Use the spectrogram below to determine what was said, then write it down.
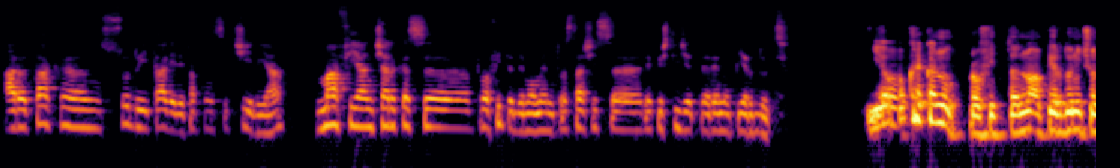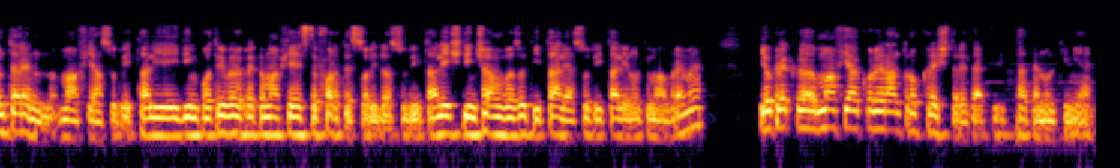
arăta că în sudul Italiei, de fapt în Sicilia, mafia încearcă să profite de momentul ăsta și să recâștige terenul pierdut. Eu cred că nu profită, nu a pierdut niciun teren mafia în sudul Italiei. Din potrivă, eu cred că mafia este foarte solidă în sudul Italiei și din ce am văzut Italia, sudul Italiei în ultima vreme, eu cred că mafia acolo era într-o creștere de activitate în ultimii ani.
